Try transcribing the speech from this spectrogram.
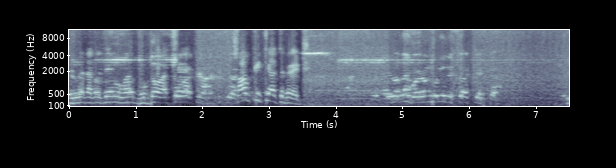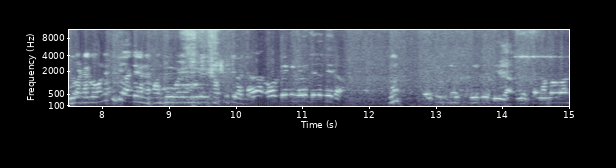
দুর্গা হ্যাঁ, ঠাকুর আছে বুদ্ধ আছে। সব কিছু আছে ভ্যারাইটি দেখতে পাচ্ছি একটা। দুর্গা ঠাকুর অনেক কিছু আছে এখানে পঞ্চমী বজরঙ্গলি সব কিছু আছে। ওর বেবি নিউজ দিয়ে দাও। হ্যাঁ? নাম্বার ওয়ান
